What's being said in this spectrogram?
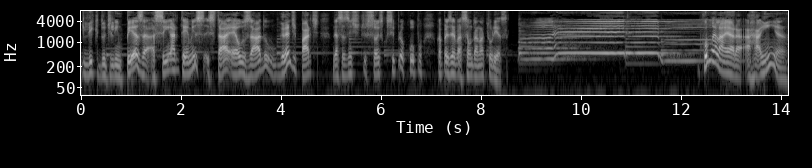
líquido de limpeza, assim Artemis está é usado grande parte dessas instituições que se preocupam com a preservação da natureza. Como ela era a rainha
